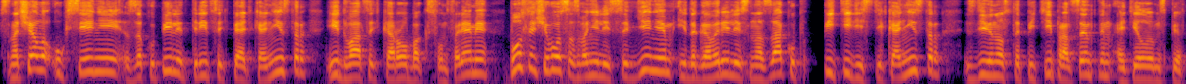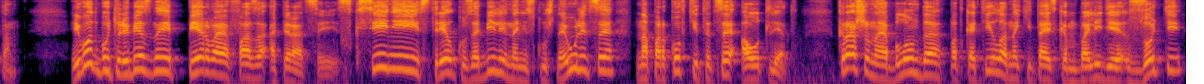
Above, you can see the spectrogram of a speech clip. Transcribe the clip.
сначала у Ксении закупили 35 канистр и 20 коробок с фунфарями, после чего созвонились с Евгением и договорились на закуп 50 канистр с 95% этиловым спиртом. И вот, будьте любезны, первая фаза операции. С Ксенией стрелку забили на нескучной улице на парковке ТЦ «Аутлет». Крашеная блонда подкатила на китайском болиде Зотти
